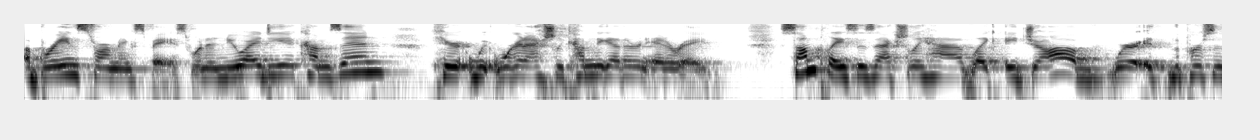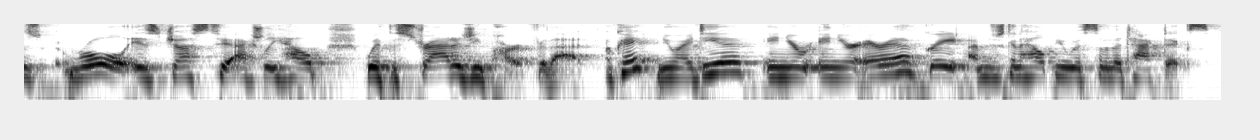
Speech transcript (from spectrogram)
a brainstorming space. When a new idea comes in, here we're going to actually come together and iterate. Some places actually have like a job where it, the person's role is just to actually help with the strategy part for that. Okay, new idea in your in your area, great. I'm just going to help you with some of the tactics.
